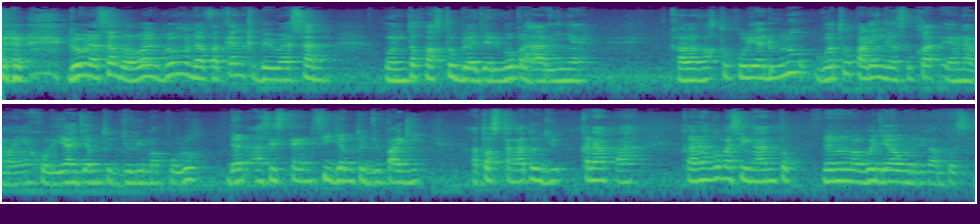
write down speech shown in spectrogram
gue merasa bahwa gue mendapatkan kebebasan untuk waktu belajar gue perharinya. Kalau waktu kuliah dulu, gue tuh paling gak suka yang namanya kuliah jam 7.50 dan asistensi jam 7 pagi atau setengah 7. Kenapa? Karena gue masih ngantuk dan rumah gue jauh dari kampus.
